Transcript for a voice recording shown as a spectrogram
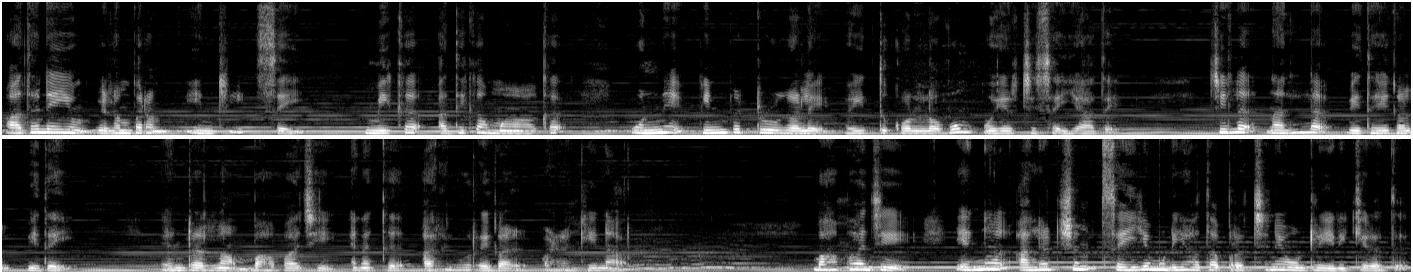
அதனையும் விளம்பரம் இன்றி செய். மிக அதிகமாக உன்னை பின்பற்றுகளை வைத்து கொள்ளவும் முயற்சி செய்யாதே. சில நல்ல விதைகள் விதை. என்றெல்லாம் பாபாஜி எனக்கு அறிவுரைகள் வழங்கினார். பாபாஜி என்னால் அலட்சியம் செய்ய முடியாத பிரச்சனை ஒன்று இருக்கிறது.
